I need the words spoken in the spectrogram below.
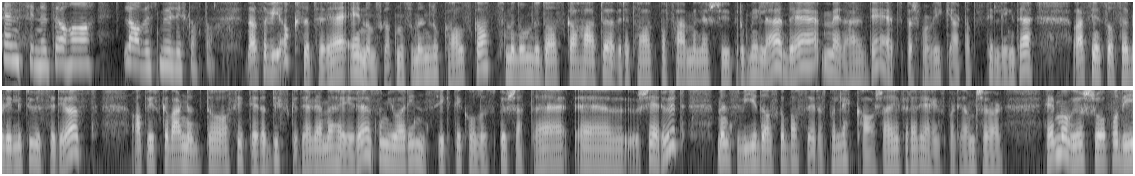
hensynet til å ha lavest mulig skatter? Altså, vi aksepterer eiendomsskatten som en lokal skatt, men om du da skal ha et øvre tak på 5 eller 7 promille, det mener jeg det er et spørsmål vi ikke har tatt stilling til. Og Jeg syns også det blir litt useriøst at vi skal være nødt til å sitte her og diskutere det med Høyre, som jo har innsikt i hvordan budsjettet eh, ser ut, mens vi da skal baseres på lekkasjer fra regjeringspartiene sjøl. Her må vi jo se på de,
